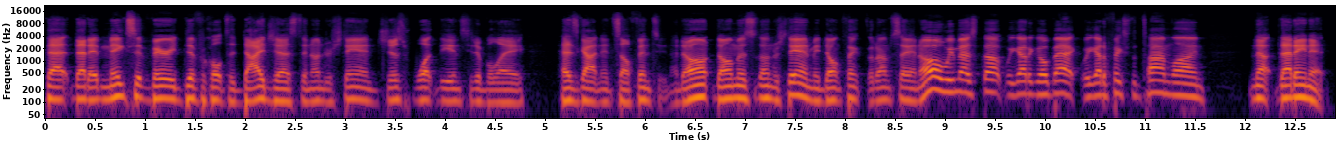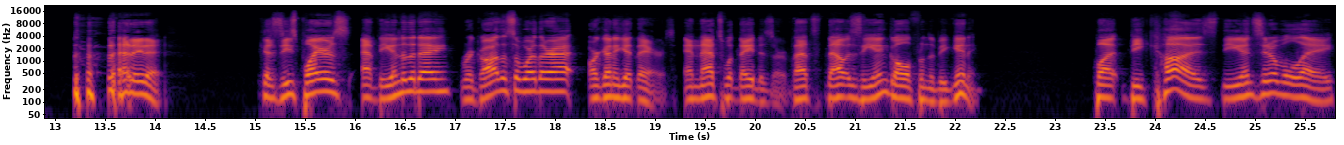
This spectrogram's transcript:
that that it makes it very difficult to digest and understand just what the NCAA has gotten itself into. Now, don't don't misunderstand me. Don't think that I'm saying, "Oh, we messed up. We got to go back. We got to fix the timeline." No, that ain't it. that ain't it. Because these players, at the end of the day, regardless of where they're at, are going to get theirs, and that's what they deserve. That's that was the end goal from the beginning. But because the NCAA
